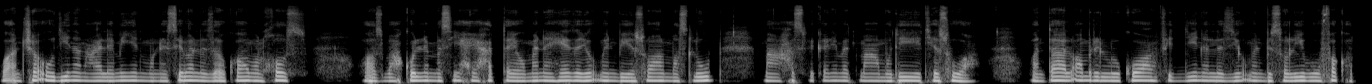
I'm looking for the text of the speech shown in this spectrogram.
وأنشأوا دينا عالميا مناسبا لذوقهم الخاص. وأصبح كل مسيحي حتى يومنا هذا يؤمن بيسوع المصلوب مع حذف كلمة معمودية يسوع. وانتهى الأمر للوقوع في الدين الذي يؤمن بصليبه فقط.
